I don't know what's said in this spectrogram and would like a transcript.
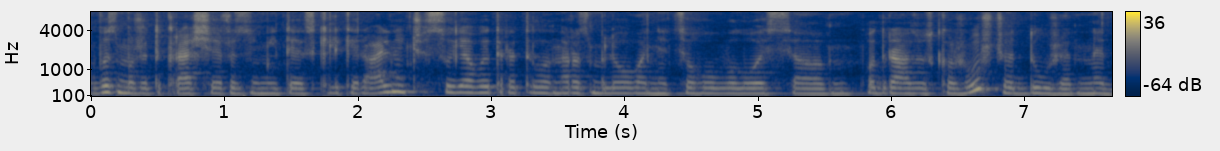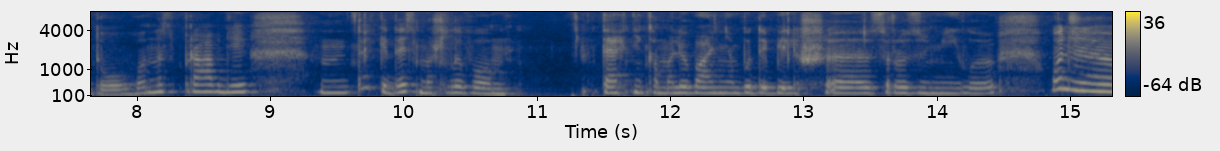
ви зможете краще розуміти, скільки реально часу я витратила на розмальовування цього волосся. Одразу скажу, що дуже недовго насправді. Так і десь, можливо, техніка малювання буде більш е, зрозумілою. Отже,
